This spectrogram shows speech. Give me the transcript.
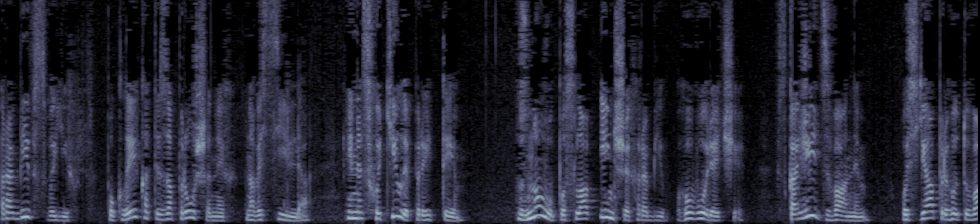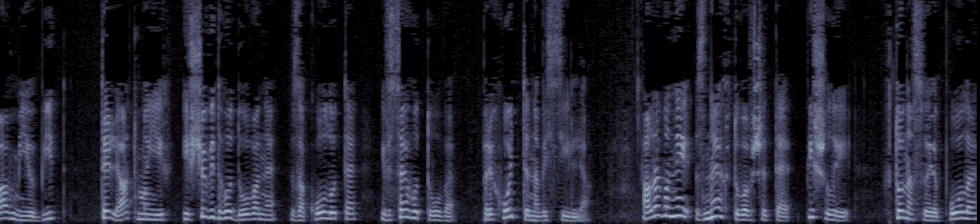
рабів своїх покликати запрошених на весілля, і не схотіли прийти. Знову послав інших рабів, говорячи Скажіть званим, ось я приготував мій обід, телят моїх, і що відгодоване, заколоте, і все готове. Приходьте на весілля. Але вони, знехтувавши те, пішли, хто на своє поле,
